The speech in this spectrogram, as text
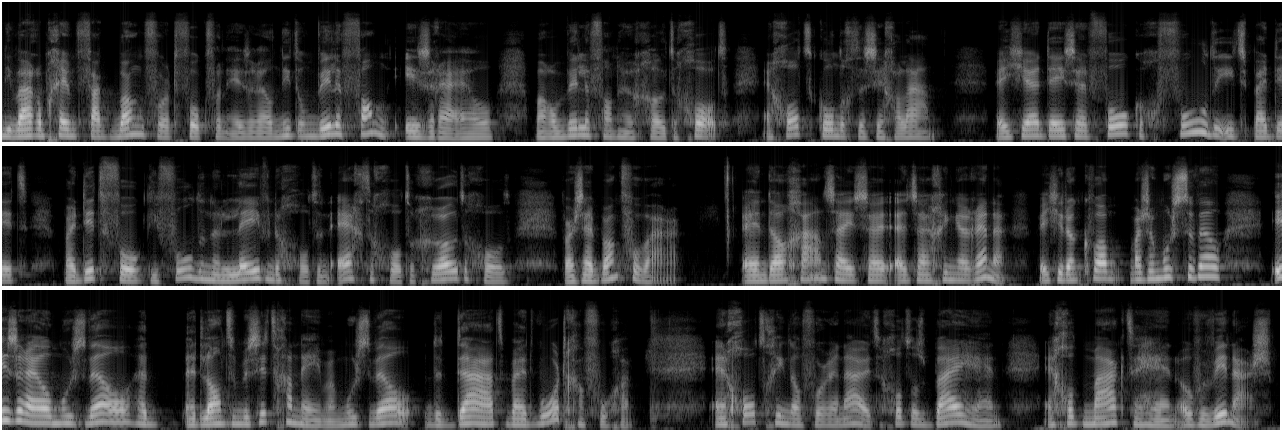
die waren op een gegeven moment vaak bang voor het volk van Israël. Niet omwille van Israël, maar omwille van hun grote God. En God kondigde zich al aan. Weet je, deze volken voelden iets bij dit, bij dit volk. Die voelden een levende God, een echte God, een grote God, waar zij bang voor waren. En dan gaan zij, zij, en zij gingen rennen. Weet je, dan kwam, maar ze moesten wel, Israël moest wel het, het land in bezit gaan nemen, moest wel de daad bij het woord gaan voegen. En God ging dan voor hen uit. God was bij hen en God maakte hen overwinnaars.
